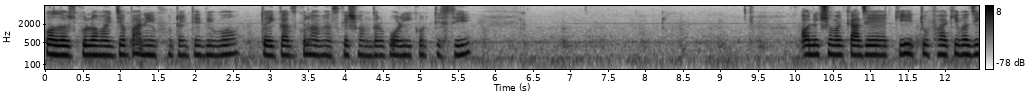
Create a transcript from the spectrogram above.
কলসগুলো মাইজা পানি ফুটাইতে দিব, তো এই কাজগুলো আমি আজকে সন্ধ্যার পরেই করতেছি। অনেক সময় কাজে আর কি একটু ফাঁকিবাজি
